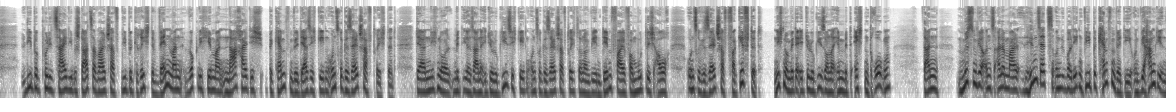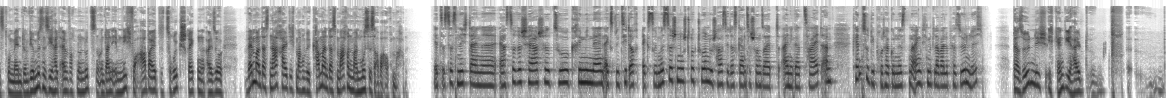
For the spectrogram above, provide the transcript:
liebe Polizei, liebe Staatsanwaltschaft, liebe Gerichte, wenn man wirklich jemanden nachhaltig bekämpfen will, der sich gegen unsere Gesellschaft richtet, der nicht nur mit seiner Ideologie sich gegen unsere Gesellschaft richtet, sondern wie in dem Fall vermutlich auch unsere Gesellschaft vergiftet, nicht nur mit der Ideologie, sondern eben mit echten Drogen, dann müssen wir uns alle mal hinsetzen und überlegen, wie bekämpfen wir die? Und wir haben die Instrumente und wir müssen sie halt einfach nur nutzen und dann eben nicht vor Arbeit zurückschrecken. Also wenn man das nachhaltig machen will, kann man das machen, man muss es aber auch machen. Jetzt ist das nicht deine erste Recherche zu kriminellen, explizit auch extremistischen Strukturen. Du schaust dir das Ganze schon seit einiger Zeit an. Kennst du die Protagonisten eigentlich mittlerweile persönlich? Persönlich, ich kenne die halt pff,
